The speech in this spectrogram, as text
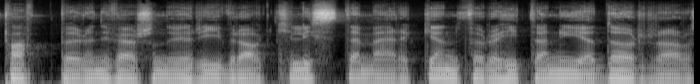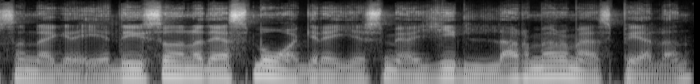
papper ungefär som du river av klistermärken för att hitta nya dörrar och sådana grejer. Det är ju sådana där små grejer som jag gillar med de här spelen.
